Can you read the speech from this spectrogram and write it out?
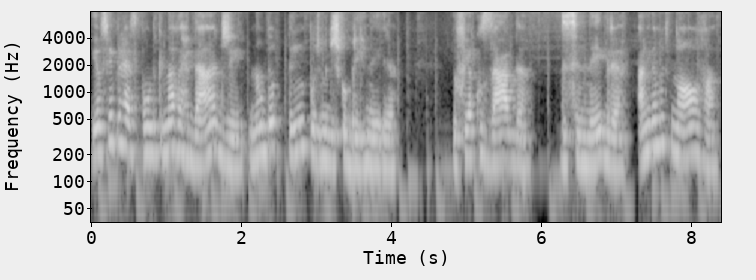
E eu sempre respondo que, na verdade, não deu tempo de me descobrir negra. Eu fui acusada de ser negra ainda muito nova.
